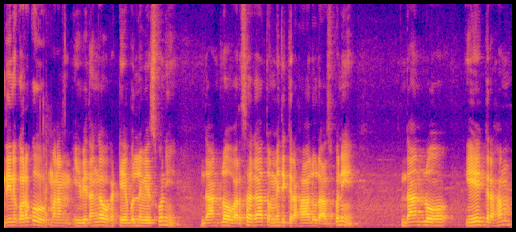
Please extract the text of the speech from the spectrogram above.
దీని కొరకు మనం ఈ విధంగా ఒక టేబుల్ని వేసుకొని దాంట్లో వరుసగా తొమ్మిది గ్రహాలు రాసుకొని దాంట్లో ఏ గ్రహం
